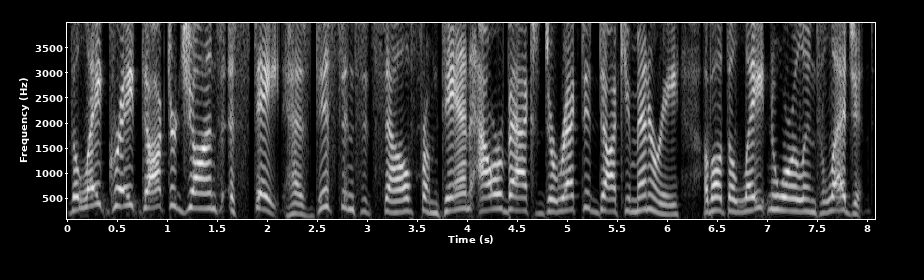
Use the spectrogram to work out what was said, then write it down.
The late great Dr. John's estate has distanced itself from Dan Auerbach's directed documentary about the late New Orleans legend.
